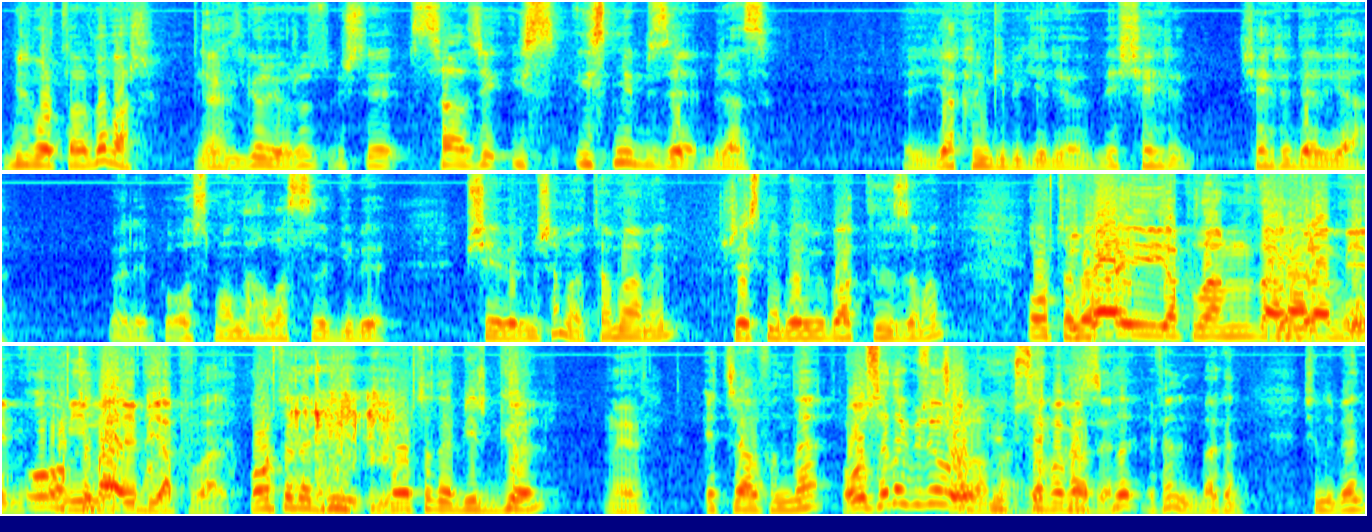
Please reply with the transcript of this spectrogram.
billboardlarda var. Evet. Görüyoruz. İşte sadece is- ismi bize biraz e, yakın gibi geliyor. Ne şehri şehri derya. Böyle bir Osmanlı havası gibi bir şey verilmiş ama tamamen resme böyle bir baktığınız zaman ortada Dubai yapılarını da Yani andıran bir o- o ortada- mimari bir yapı var. ortada bir ortada bir göl Evet. etrafında Olsa da güzel olur çok ama. yüksek yapabilse. katlı efendim bakın şimdi ben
